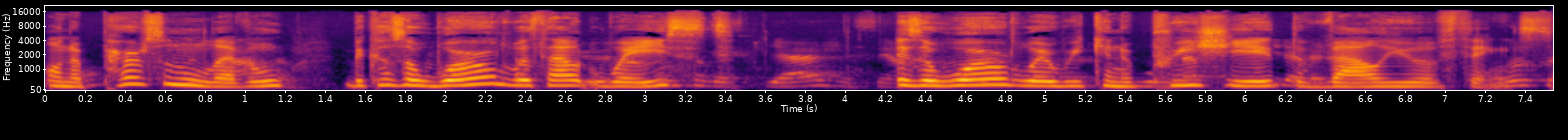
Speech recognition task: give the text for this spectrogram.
on a personal level because a world without waste is a world where we can appreciate the value of things.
